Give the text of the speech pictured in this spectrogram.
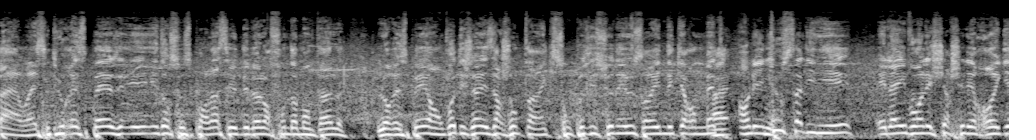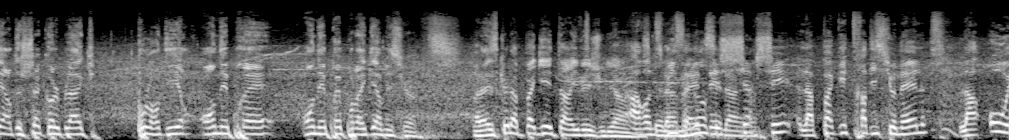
Bah ouais, c'est du respect et, et dans ce sport-là, c'est une des valeurs fondamentales. Le respect. On voit déjà les Argentins hein, qui sont positionnés eux sur la ligne des 40 mètres, Ouais, en ligne. tous alignés. Et là, ils vont aller chercher les regards de chaque All Black pour leur dire on est prêt, on est prêt pour la guerre, messieurs. Voilà, Est-ce que la pagaie est arrivée, Julien Aaron là, Smith a été chercher la pagaie traditionnelle, la Oe,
